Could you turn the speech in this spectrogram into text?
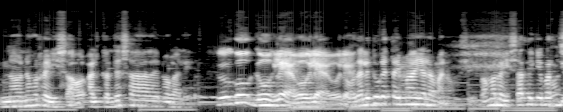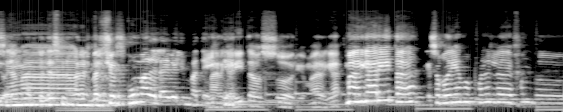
No, no hemos revisado. Alcaldesa de Nogales. Go- go- Googlea, googlea, googlea. No, dale tú que estáis más allá a la mano. Sí, vamos a revisar de qué ¿Cómo partido se llama alcaldesa de Nogales. Versión Puma de la Evelyn Matei. Margarita Osorio, Marga- Margarita. Eso podríamos ponerlo de fondo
